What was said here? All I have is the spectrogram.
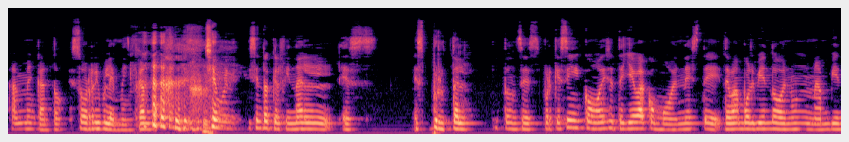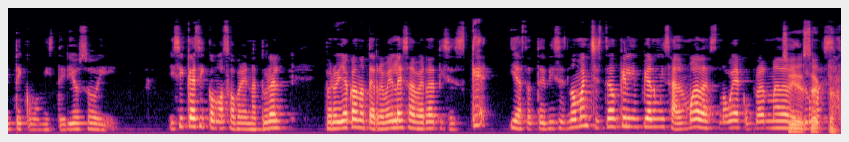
A mí me encantó. Es horrible, me encanta. Y siento que el final es, es brutal. Entonces, porque sí, como dice, te lleva como en este, te van volviendo en un ambiente como misterioso y, y sí casi como sobrenatural. Pero ya cuando te revela esa verdad dices, ¿qué? Y hasta te dices, no manches, tengo que limpiar mis almohadas, no voy a comprar nada Sí, de plumas. exacto.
